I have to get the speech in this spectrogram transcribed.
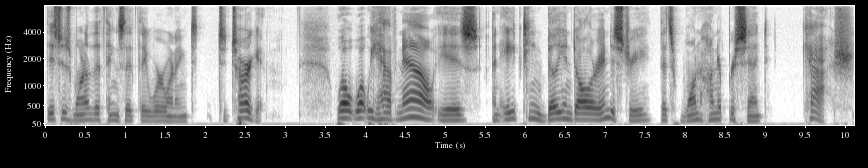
This is one of the things that they were wanting to, to target. Well, what we have now is an $18 billion industry that's 100% cash.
